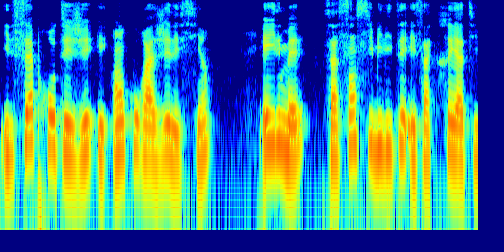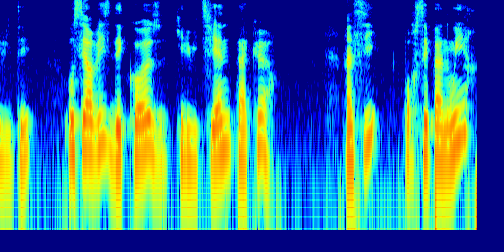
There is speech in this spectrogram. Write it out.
Il sait protéger et encourager les siens et il met sa sensibilité et sa créativité au service des causes qui lui tiennent à cœur. Ainsi, pour s'épanouir,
